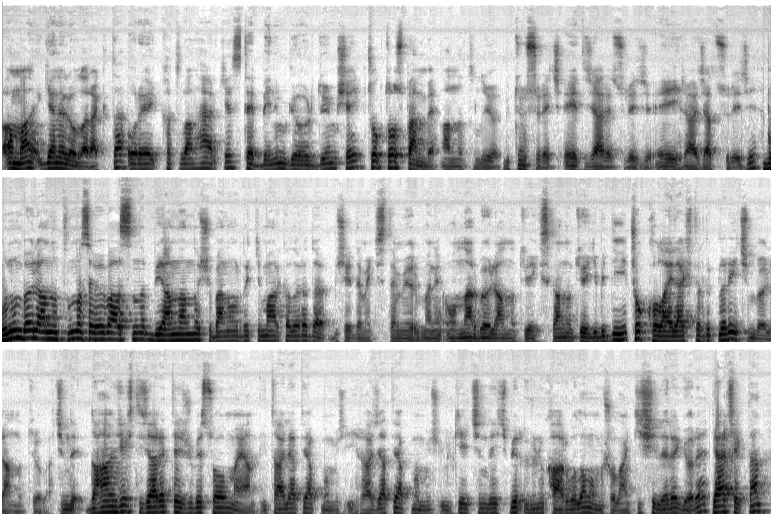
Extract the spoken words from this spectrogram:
Ama genel olarak da oraya katılan herkes de benim gördüğüm şey çok toz pembe anlatılıyor. Bütün süreç, e-ticaret süreci, e-ihracat süreci. Bunun böyle anlatılma sebebi aslında bir yandan da şu. Ben oradaki markalara da bir şey demek istemiyorum. Hani onlar böyle anlatıyor, eksik anlatıyor gibi değil. Çok kolaylaştırdıkları için böyle anlatıyorlar. Şimdi daha önce hiç ticaret tecrübesi olmayan, ithalat yapmamış, ihracat yapmamış, ülke içinde hiçbir ürünü kargolamamış olan kişilere göre gerçekten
